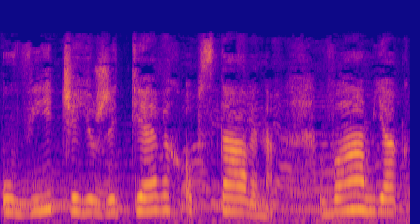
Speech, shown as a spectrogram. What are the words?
у відчаю життєвих обставинах. Вам, як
